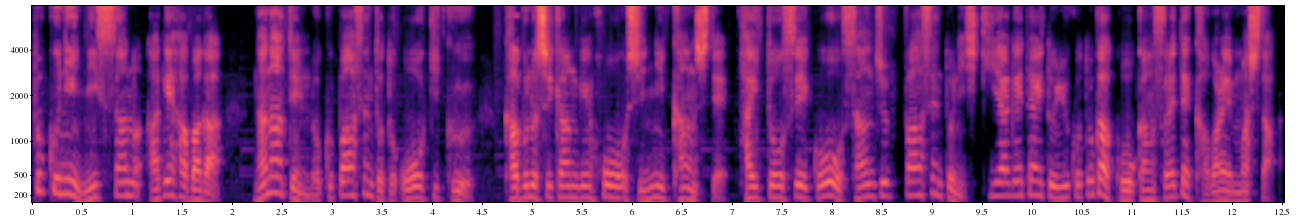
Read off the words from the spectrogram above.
特に日産の上げ幅が7.6%と大きく、株主還元方針に関して配当成功を30%に引き上げたいということが交換されて買われました。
